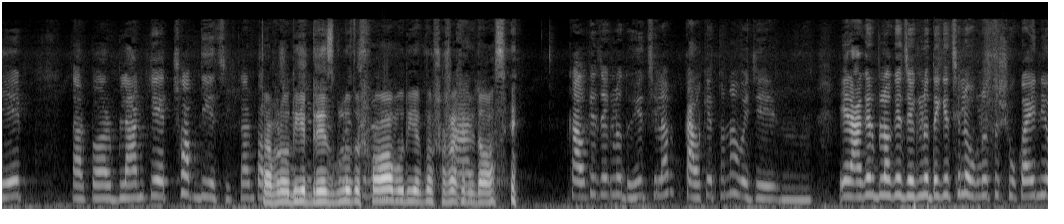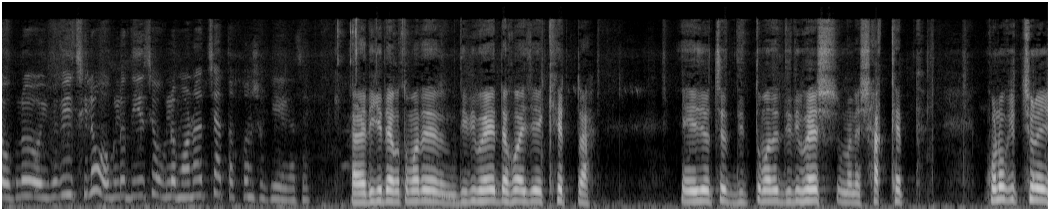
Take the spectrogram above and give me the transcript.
লেপ তারপর ব্ল্যাঙ্কেট সব দিয়েছি। তারপরে ওদিকে ড্রেসগুলো তো সব ওদিকে একদম শশা খেতে দেওয়া আছে। কালকে যেগুলো ধুয়েছিলাম, কালকে তো না ওই যে এর আগের ব্লগে যেগুলো দেখেছিল, ওগুলো তো শুকায়নি, ওগুলো ওইভাবেই ছিল, ওগুলো দিয়েছে, ওগুলো মনে হচ্ছে এতক্ষণ শুকিয়ে গেছে। আর এদিকে দেখো তোমাদের দিদিভাইয়ের দেখো এই যে ক্ষেতটা, এই যে হচ্ছে তোমাদের দিদিভাইয়ের মানে সাক্ষেত কোনো কিচ্ছু নেই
